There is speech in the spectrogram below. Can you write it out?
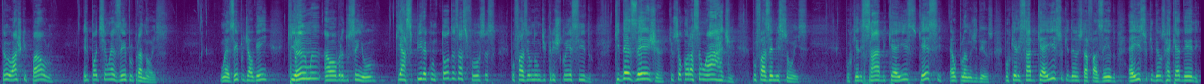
Então eu acho que Paulo, ele pode ser um exemplo para nós. Um exemplo de alguém que ama a obra do Senhor, que aspira com todas as forças por fazer o nome de Cristo conhecido, que deseja, que o seu coração arde por fazer missões. Porque ele sabe que é isso, que esse é o plano de Deus. Porque ele sabe que é isso que Deus está fazendo, é isso que Deus requer dele.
